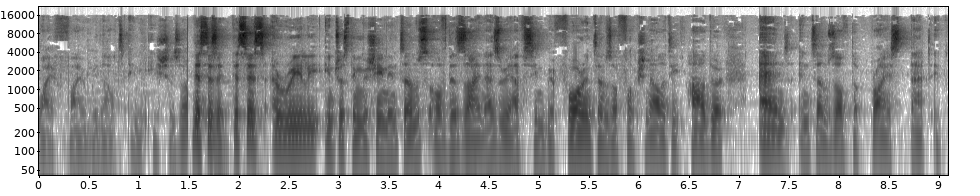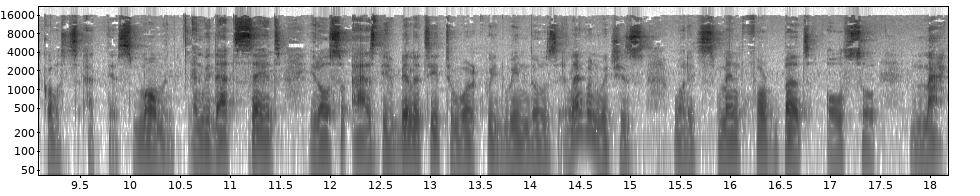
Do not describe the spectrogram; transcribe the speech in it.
Wi-Fi without any issues. This is it. This is a really interesting machine in terms of design as we have seen before, in terms of functionality, hardware, and in terms of the price that it costs at this moment. And with that said, it also has the ability to work with Windows 11, which is what it's meant for, but also Mac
